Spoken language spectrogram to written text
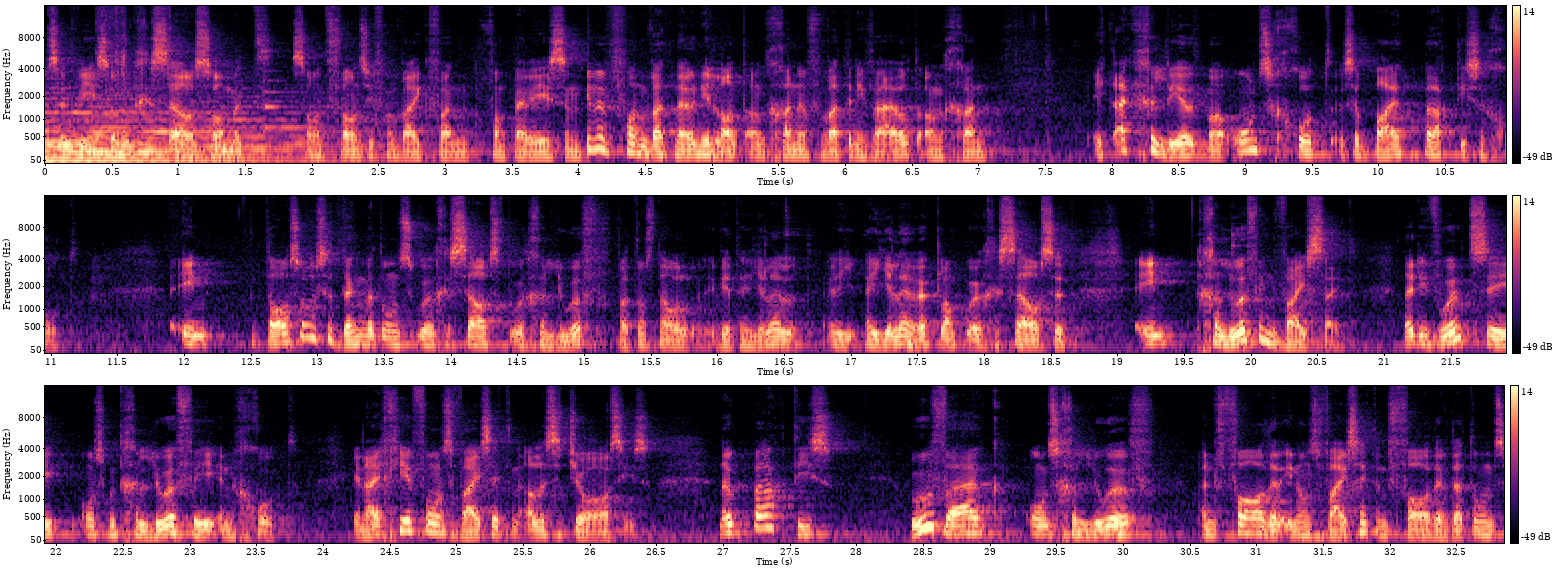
ons het weer so 'n gesels saam met saam met Fransie van Wyk van van Paris en ewe van wat nou in die land aangaan en wat in die wêreld aangaan. Het ek geleer maar ons God is 'n baie praktiese God. En daar's ook 'n ding wat ons oor gesels het oor geloof wat ons nou al weet 'n hele 'n hele ruk lank oor gesels het en geloof en wysheid. Nou die woord sê ons moet geloof hê in God en hy gee vir ons wysheid in alle situasies. Nou prakties Hoe werk ons geloof in Vader en ons wysheid in Vader dat ons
